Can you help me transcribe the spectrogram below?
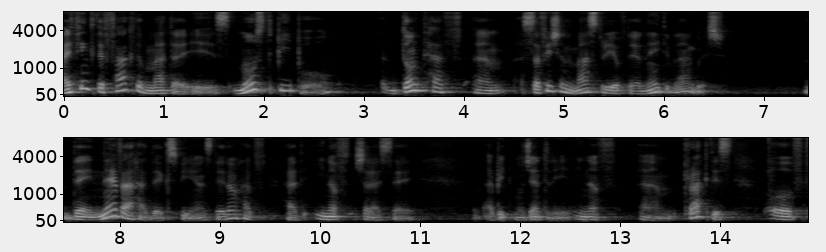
I think the fact of the matter is most people don't have um, sufficient mastery of their native language. They never had the experience, they don't have had enough, shall I say, a bit more gently, enough um, practice of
